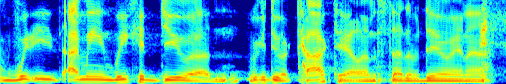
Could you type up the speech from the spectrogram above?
We, I mean, we could do a we could do a cocktail instead of doing a.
